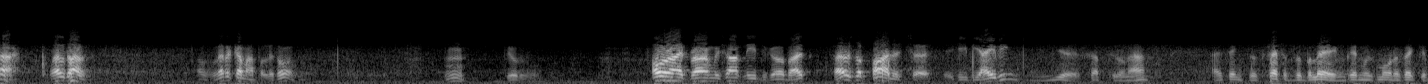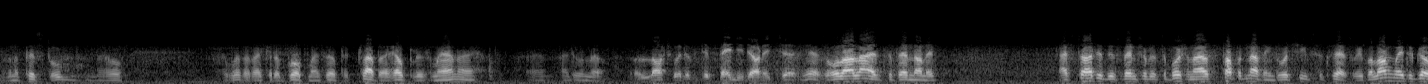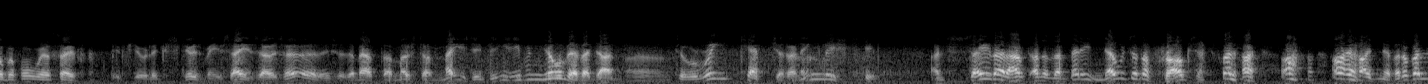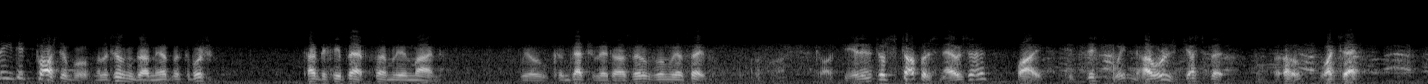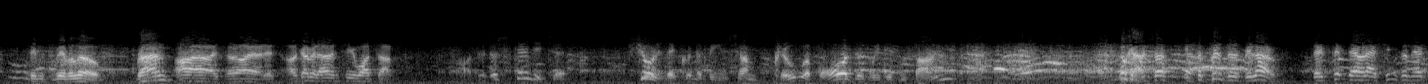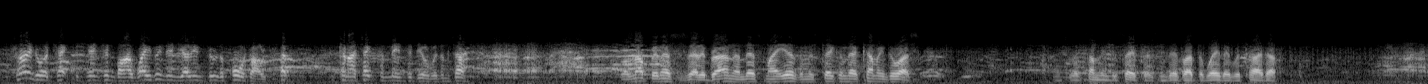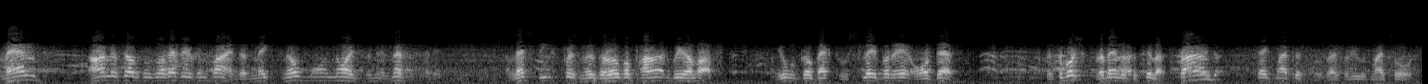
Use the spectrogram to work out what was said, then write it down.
Ah, well done. Oh, let her come up a little. Hmm, beautiful. All right, Brown, we shan't need to go about. How's the pilot, sir? Is he behaving? Yes, up till now. I think the threat of the belaying pin was more effective than a pistol, though whether I could have brought myself to club a helpless man, I, I, I don't know. A lot would have depended on it, sir. Yes, all our lives depend on it. I've started this venture, Mr. Bush, and I'll stop at nothing to achieve success. We've a long way to go before we're safe. If you'll excuse me saying so, sir, this is about the most amazing thing even you've ever done. Ah. To recapture an English ship and sail her out under the very nose of the frogs. Well, I, I, I'd never have believed it possible. Well, it isn't done yet, Mr. Bush. Time to keep that firmly in mind. We'll congratulate ourselves when we're safe. Can't see anything to stop us now, sir. Why, if this wind howls just for... Oh, what's that? Seems to be below. Brown? Aye, aye, sir, I heard it. I'll go below and see what's up. I don't understand it, sir. Surely there couldn't have been some crew aboard that we didn't find. Look out, sir. It's the prisoners below. They've slipped their lashings and they're trying to attract attention by waving and yelling through the porthole. Uh, can I take some men to deal with them, sir? Will not be necessary, Brown, unless my ears are mistaken. They're coming to us. I shall have something to say presently about the way they were tied up. Men, arm yourselves with whatever you can find and make no more noise than is necessary. Unless these prisoners are overpowered, we are lost. You will go back to slavery or death. Mr. Bush, remain at the tiller. Brown, take my pistols. I shall use my sword.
